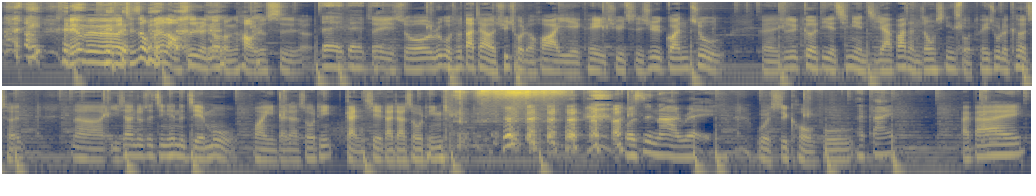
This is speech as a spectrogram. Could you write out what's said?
没有没有没有，其实我们的老师人都很好，就是了。对对对，所以说，如果说大家有需求的话，也可以去持续关注，可能就是各地的青年职涯发展中心所推出的课程。那以上就是今天的节目，欢迎大家收听，感谢大家收听，我是纳瑞，我是口福，拜拜。拜拜。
